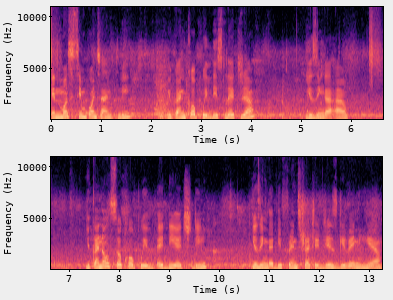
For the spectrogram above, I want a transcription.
And most importantly, you can cope with dyslexia using our app. You can also cope with ADHD using the different strategies given here.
